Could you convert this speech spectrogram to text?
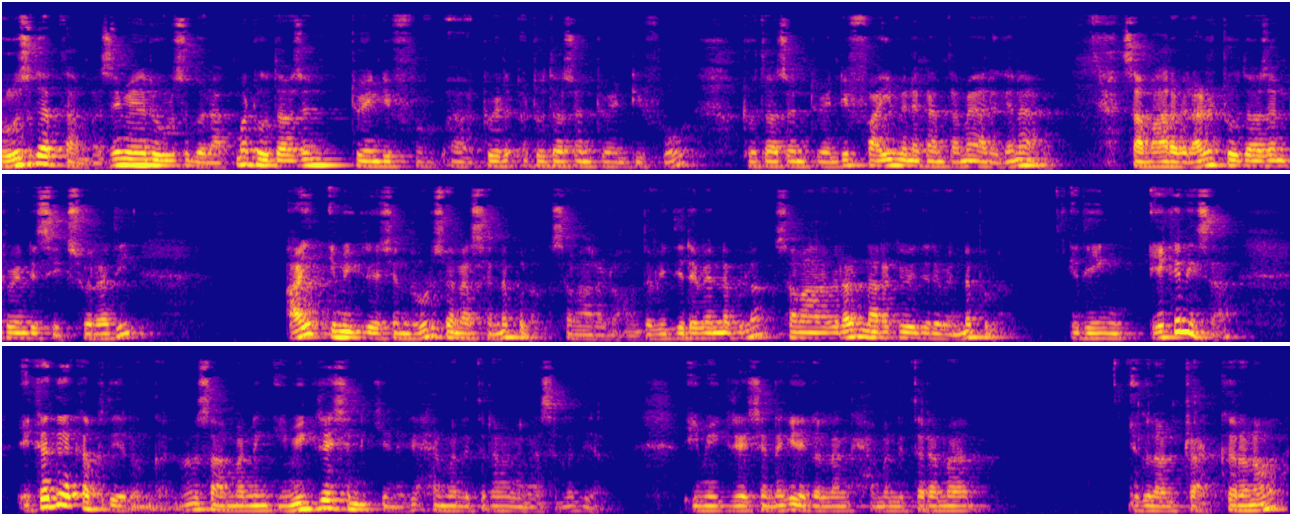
රූල්ස් ගත්තන් පස්සේ මේ රූල්ස් ගොඩක්ම 2024 2025 uh, වෙනකන් තමයි අරගෙන සමහර වෙලාවට 2026 වලදී අයි ඉමිග්‍රේෂන් රූල්ස් වෙනස් වෙන්න පුළුවන්. සමහරවිට හොඳ විදිහට වෙන්න පුළුවන්. සමහර වෙලාවට නරක විදිහට වෙන්න පුළුවන්. ඉතින් ඒක නිසා එක දෙයක් අපි තේරුම් ගන්න ඕනේ. සාමාන්‍යයෙන් ඉමිග්‍රේෂන් කියන එක හැම නිතරම වෙනස් වෙන දෙයක්. ඉමිග්‍රේෂන් එක ඒගොල්ලන් හැම නිතරම ඒගොල්ලන් ට්‍රැක් කරනවා.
